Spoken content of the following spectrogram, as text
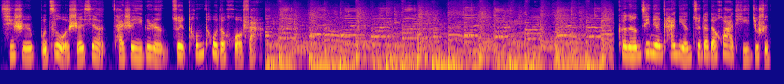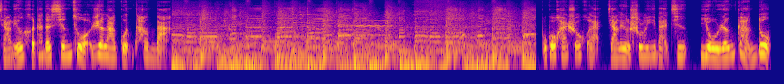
其实不自我设限，才是一个人最通透的活法。可能今年开年最大的话题就是贾玲和她的新作《热辣滚烫》吧。不过话说回来，贾玲瘦了一百斤，有人感动，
